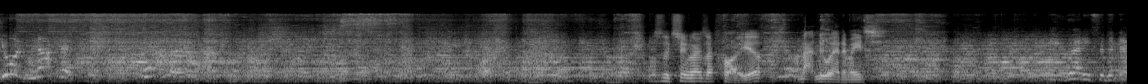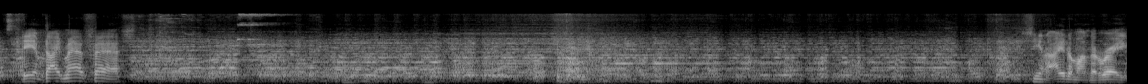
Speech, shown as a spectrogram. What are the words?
You are nothing. These are the same guys I fought, yep. Not new enemies. Be ready for the next. Damn, died mad fast. See an item on the right.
